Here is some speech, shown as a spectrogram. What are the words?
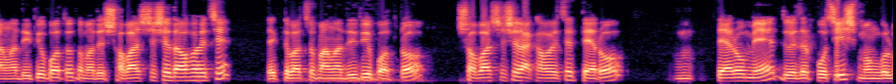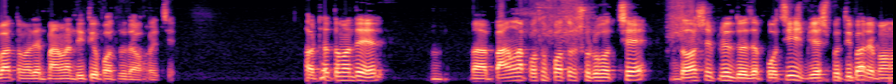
বাংলা দ্বিতীয় পত্র তোমাদের সবার শেষে দেওয়া হয়েছে। দেখতে পাচ্ছ, বাংলা দ্বিতীয় পত্র সবার শেষে রাখা হয়েছে তেরো তেরো মে দুই হাজার পঁচিশ, মঙ্গলবার তোমাদের বাংলা দ্বিতীয় পত্র দেওয়া হয়েছে। অর্থাৎ তোমাদের বাংলা প্রথম পত্র শুরু হচ্ছে দশ এপ্রিল দুই হাজার পঁচিশ, বৃহস্পতিবার এবং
